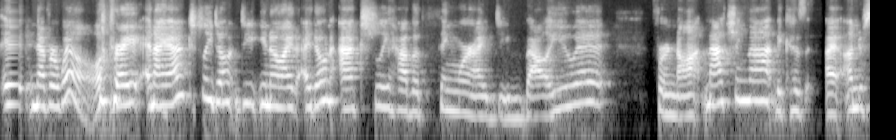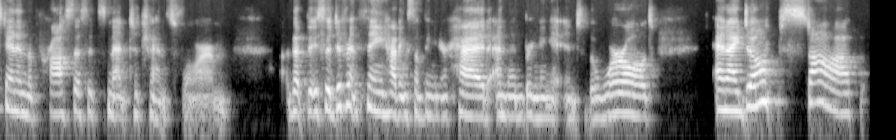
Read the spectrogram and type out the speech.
it never will, right? And I actually don't do, you know, I, I don't actually have a thing where I devalue it for not matching that because I understand in the process it's meant to transform. That it's a different thing having something in your head and then bringing it into the world. And I don't stop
